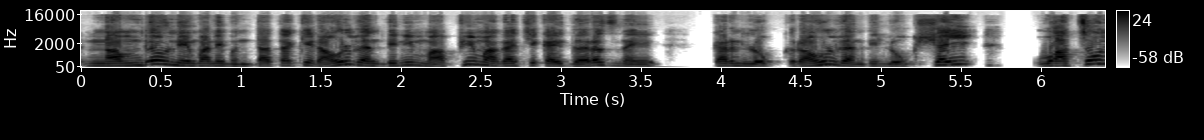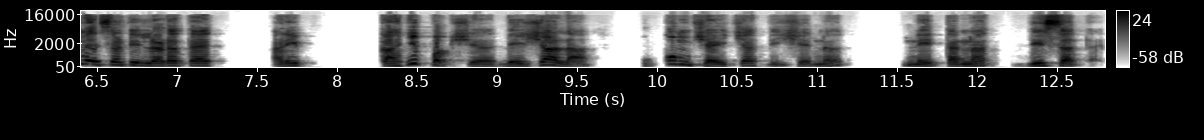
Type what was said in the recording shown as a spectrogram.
नामदेव नेमाने म्हणतात की राहुल गांधींनी माफी मागायची काही गरज नाही कारण लोक राहुल गांधी लोकशाही वाचवण्यासाठी लढत आहेत आणि काही पक्ष देशाला हुकुमशाहीच्या दिशेनं नेताना दिसत आहे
